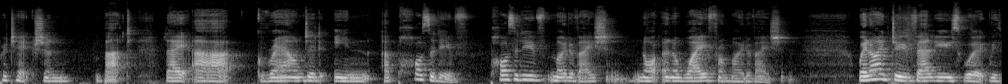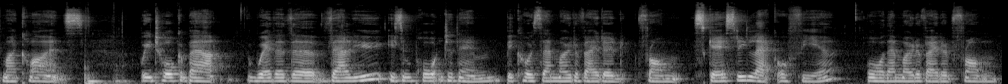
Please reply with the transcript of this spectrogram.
protection, but they are grounded in a positive, positive motivation, not an away from motivation. When I do values work with my clients, we talk about whether the value is important to them because they're motivated from scarcity, lack, or fear, or they're motivated from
